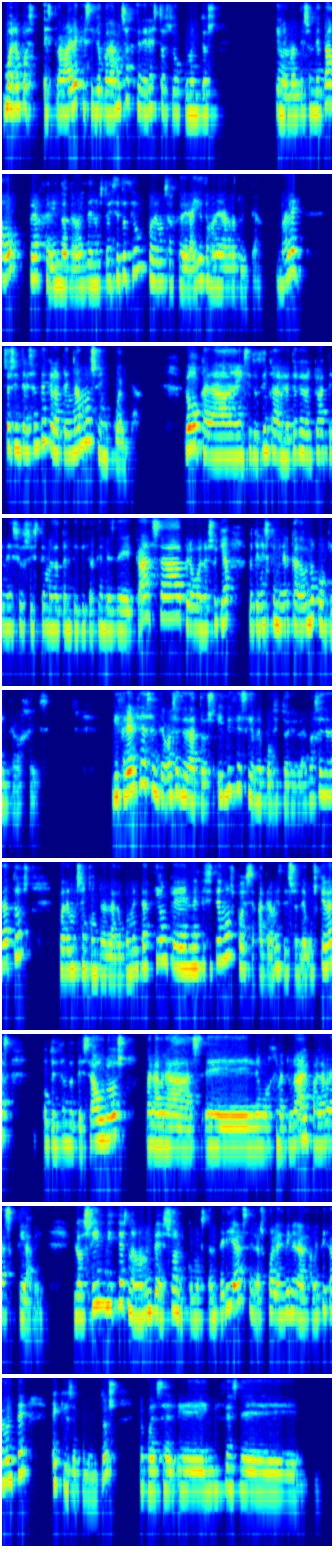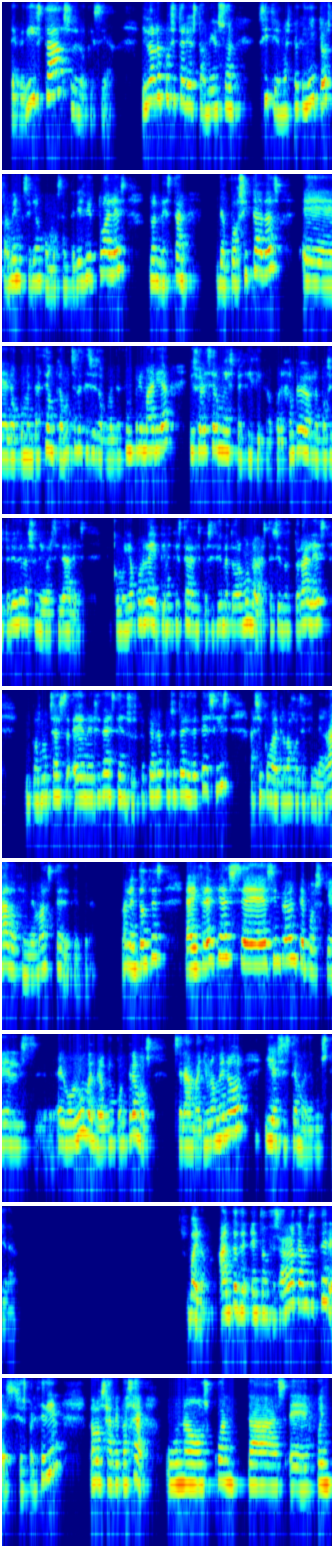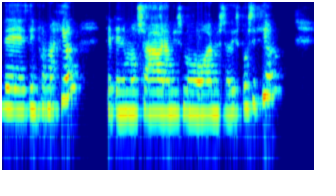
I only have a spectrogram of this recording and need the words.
bueno, pues es probable que sí que podamos acceder a estos documentos que normalmente son de pago, pero accediendo a través de nuestra institución podemos acceder a ellos de manera gratuita, ¿vale? Eso es interesante que lo tengamos en cuenta. Luego cada institución, cada biblioteca virtual tiene sus sistemas de autentificación desde casa, pero bueno, eso ya lo tenéis que mirar cada uno con quien trabajéis. Diferencias entre bases de datos, índices y repositorios. Las bases de datos podemos encontrar la documentación que necesitemos pues, a través de eso, de búsquedas utilizando tesauros, palabras eh, en lenguaje natural, palabras clave. Los índices normalmente son como estanterías en las cuales vienen alfabéticamente X documentos que pueden ser eh, índices de, revistas o de lo que sea. Y los repositorios también son sitios más pequeñitos, también serían como estanterías virtuales, donde están depositadas eh, documentación que muchas veces es documentación primaria y suele ser muy específica. Por ejemplo, los repositorios de las universidades, como ya por ley tienen que estar a disposición de todo el mundo las tesis doctorales, pues muchas eh, universidades tienen sus propios repositorios de tesis, así como de trabajos de fin de grado, fin de máster, etcétera. Entonces, la diferencia es eh, simplemente pues, que el, volumen de lo que encontremos será mayor o menor y el sistema de búsqueda. Bueno, entonces ahora lo que vamos a hacer es, si os parece bien, vamos a repasar unas cuantas eh, fuentes de información tenemos ahora mismo a nuestra disposición.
